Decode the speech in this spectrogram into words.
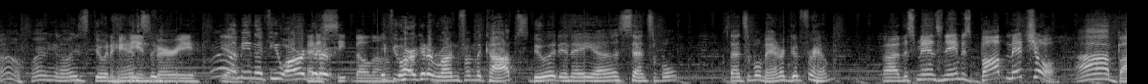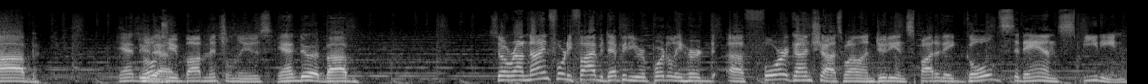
Oh, well, you know, he's doing hands. being sig- very. Well, yeah. I mean, if you are gonna his seatbelt on. if you are gonna run from the cops, do it in a uh, sensible, sensible manner. Good for him. Uh, this man's name is Bob Mitchell. Ah, Bob. Can't do Told that. you, Bob Mitchell news. Can't do it, Bob. So around 9:45, a deputy reportedly heard uh, four gunshots while on duty and spotted a gold sedan speeding.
